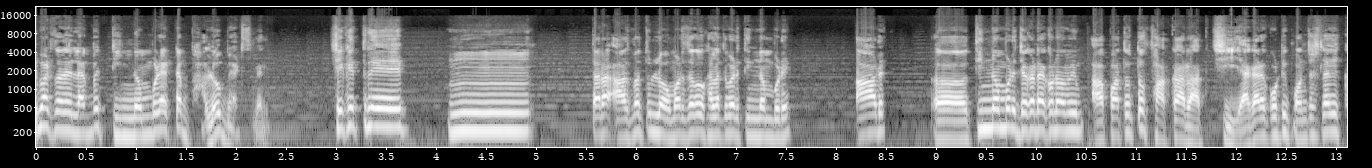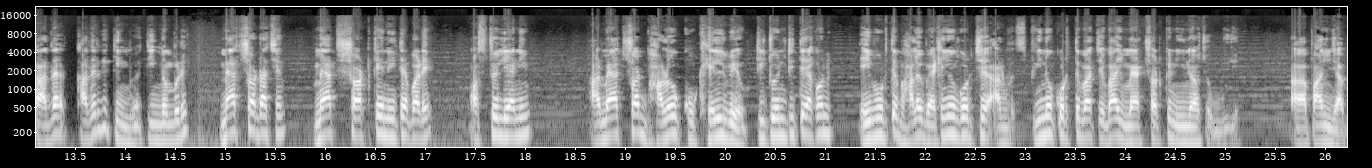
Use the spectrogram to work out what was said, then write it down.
এবার তাদের লাগবে তিন নম্বরে একটা ভালো ব্যাটসম্যান সেক্ষেত্রে তারা আজমাতুল্লাহ ওমার জায়গাও খেলাতে পারে তিন নম্বরে। আর তিন নম্বরের জায়গাটা এখন আমি আপাতত ফাঁকা রাখছি। এগারো কোটি পঞ্চাশ লাখে কাদের, কাদেরকে কিনবে তিন নম্বরে? ম্যাচ শট আছেন। ম্যাচ শটকে নিতে পারে অস্ট্রেলিয়ানি। আর ম্যাচ শট ভালো খেলবেও। টি টোয়েন্টিতে এখন এই মুহূর্তে ভালো ব্যাটিংও করছে আর স্পিনও করতে পারছে। ভাই, ম্যাচ শটকে নিয়ে নেওয়া চোখ বুঝে। পাঞ্জাব।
